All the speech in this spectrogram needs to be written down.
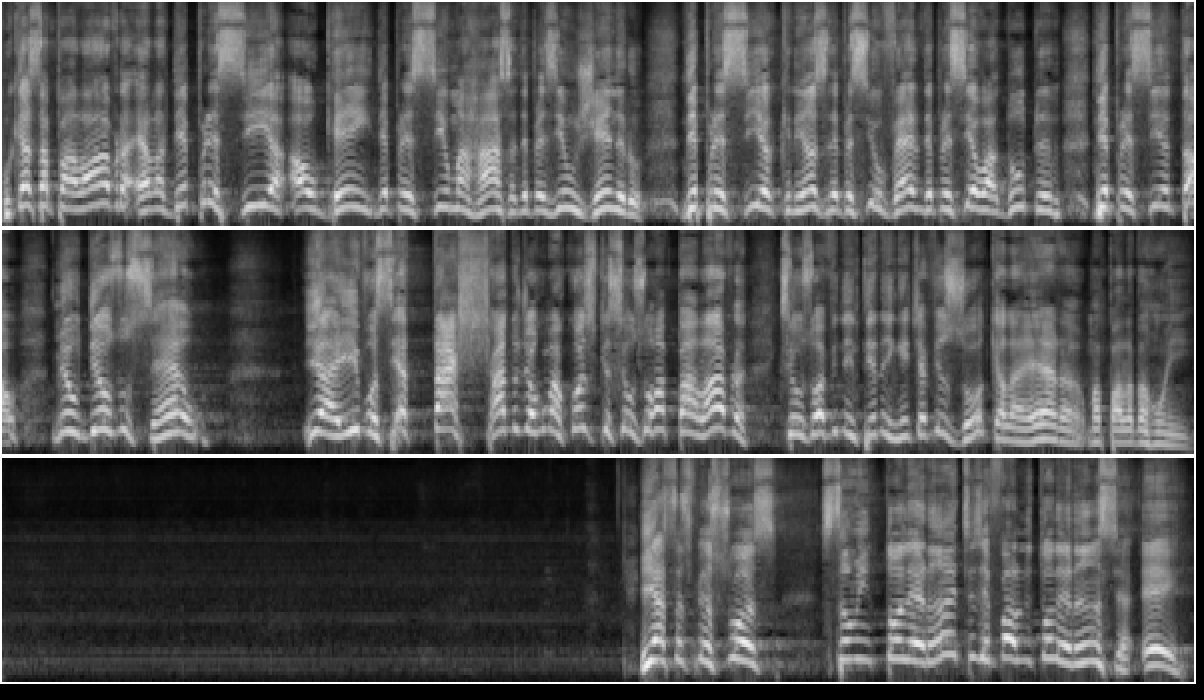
Porque essa palavra, ela deprecia alguém, deprecia uma raça, deprecia um gênero, deprecia a criança, deprecia o velho, deprecia o adulto, deprecia tal. Meu Deus do céu! E aí você é taxado de alguma coisa porque você usou uma palavra que você usou a vida inteira, ninguém te avisou que ela era uma palavra ruim. E essas pessoas são intolerantes e falam de tolerância. Ei,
